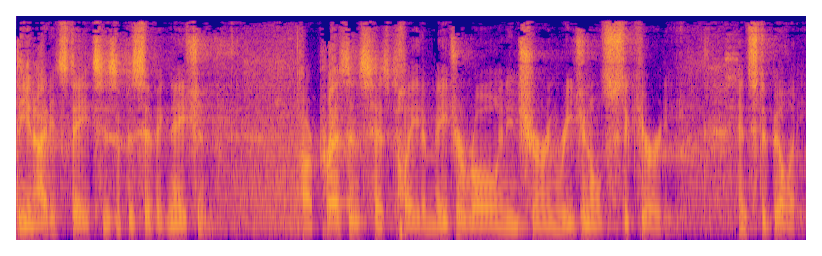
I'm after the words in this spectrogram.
The United States is a Pacific nation. Our presence has played a major role in ensuring regional security and stability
